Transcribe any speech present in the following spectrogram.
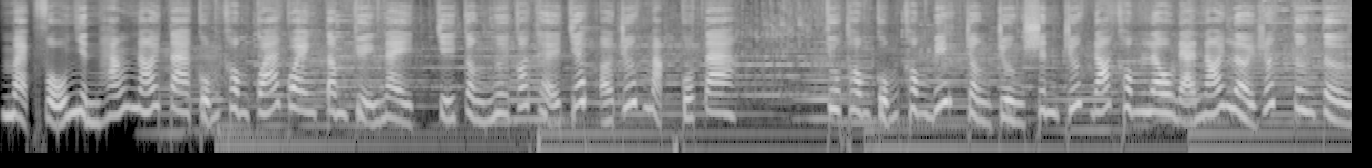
Mạc Vũ nhìn hắn nói, ta cũng không quá quan tâm chuyện này, Chỉ cần ngươi có thể chết ở trước mặt của ta. Chu Thông cũng không biết Trần Trường Sinh trước đó không lâu đã nói lời rất tương tự.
